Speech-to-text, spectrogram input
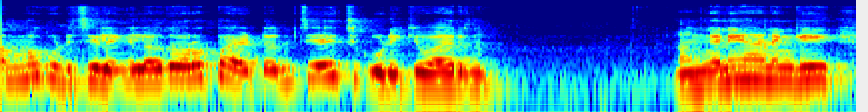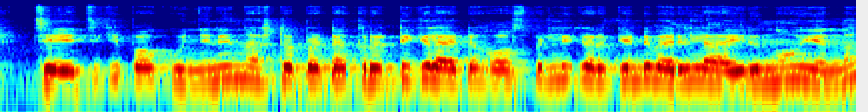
അമ്മ കുടിച്ചില്ലെങ്കിൽ അത് ഉറപ്പായിട്ടും ചേച്ചി കുടിക്കുമായിരുന്നു. അങ്ങനെയാണെങ്കിൽ ചേച്ചിക്ക് ഇപ്പോൾ കുഞ്ഞിനെ നഷ്ടപ്പെട്ട ക്രിട്ടിക്കലായിട്ട് ഹോസ്പിറ്റലിൽ കിടക്കേണ്ടി വരില്ലായിരുന്നു എന്ന്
